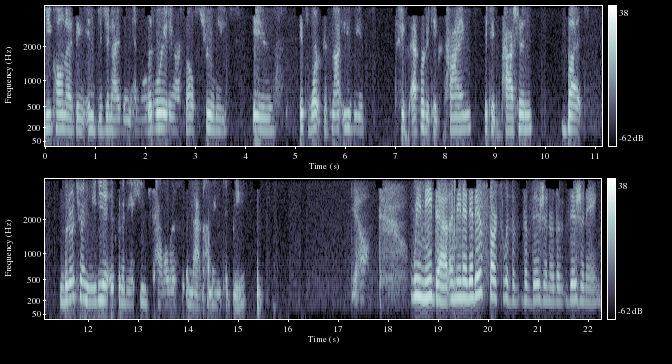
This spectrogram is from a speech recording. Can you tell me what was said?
decolonizing, indigenizing, and liberating ourselves truly is it's work. It's not easy. It's, it takes effort. It takes time. It takes passion. But literature and media is going to be a huge catalyst in that coming to be. Yeah. We need that. I mean, and it is starts with the the vision or the visioning.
